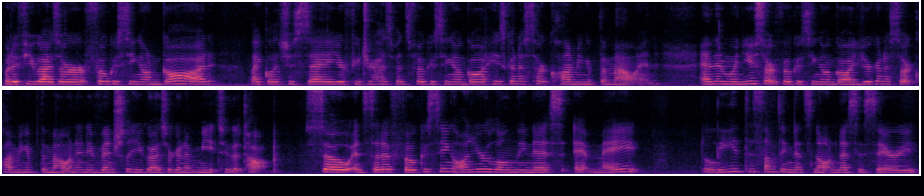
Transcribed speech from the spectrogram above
But if you guys are focusing on God, like let's just say your future husband's focusing on God, he's going to start climbing up the mountain and then when you start focusing on God, you're going to start climbing up the mountain and eventually you guys are going to meet to the top. So instead of focusing on your loneliness, it may lead to something that's not necessary.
